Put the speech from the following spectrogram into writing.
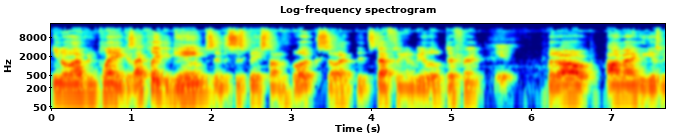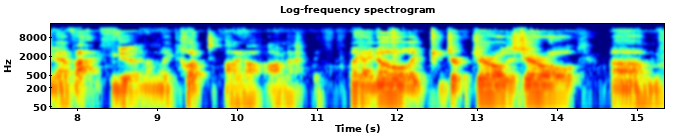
you know I've been playing because I played the Yeah. games, and this is based on the book, so I, it's definitely going to be a little different. Yeah. But it all automatically gives me that vibe Yeah. and I'm like hooked on it au- automatically. Like I know, like Ger- Gerald is Gerald, um,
